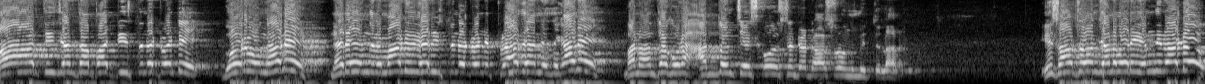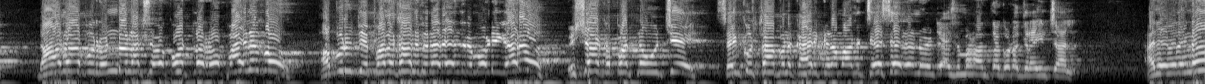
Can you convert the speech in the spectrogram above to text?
భారతీయ జనతా పార్టీ ఇస్తున్నటువంటి గౌరవం కానీ నరేంద్ర మోడీ గారు ఇస్తున్నటువంటి ప్రాధాన్యత కానీ మనం అంతా కూడా అర్థం చేసుకోవాల్సినటువంటి అవసరం ఉంది మిత్రులారు. ఈ సంవత్సరం జనవరి ఎనిమిది నాడు దాదాపు రెండు లక్షల కోట్ల రూపాయలకు అభివృద్ధి పథకాలకు నరేంద్ర మోడీ గారు విశాఖపట్నం వచ్చి శంకుస్థాపన కార్యక్రమాలు చేశారన్న విషయం మనం అంతా కూడా గ్రహించాలి. అదేవిధంగా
